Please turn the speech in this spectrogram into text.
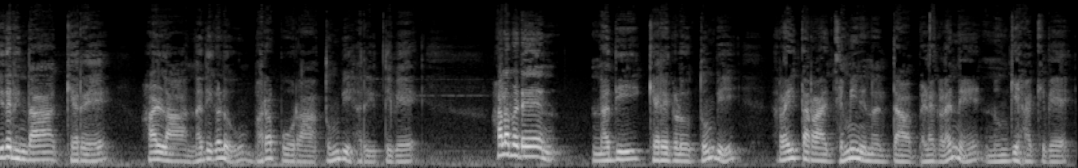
ಇದರಿಂದ ಕೆರೆ, ಹಳ್ಳ, ನದಿಗಳು ಭರಪೂರ ತುಂಬಿ ಹರಿಯುತ್ತಿವೆ. ಹಲವೆಡೆ ನದಿ, ಕೆರೆಗಳು ತುಂಬಿ ರೈತರ ಜಮೀನಿನಲ್ಲಿದ್ದ ಬೆಳೆಗಳನ್ನೇ ನುಂಗಿ ಹಾಕಿವೆ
